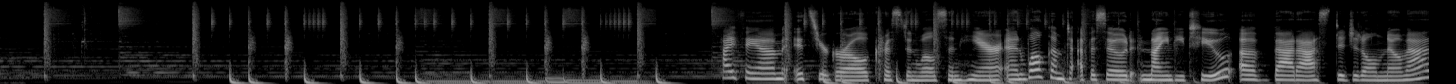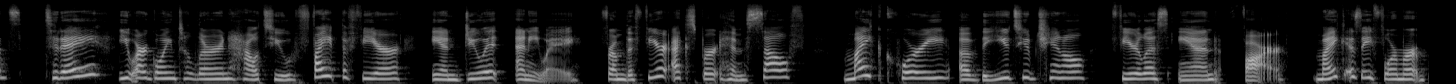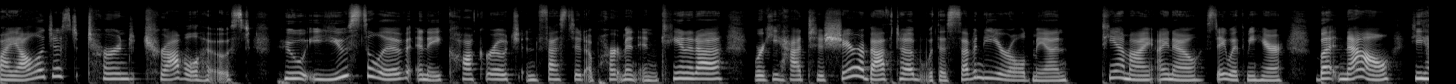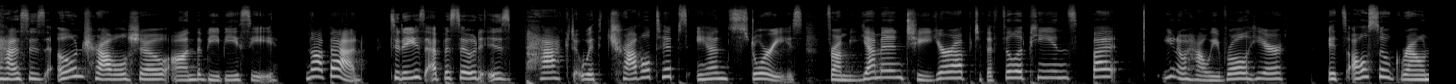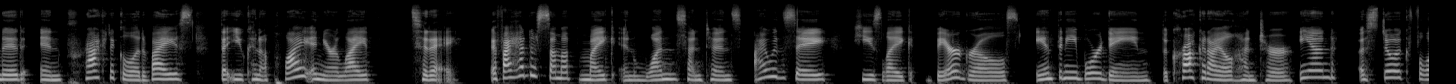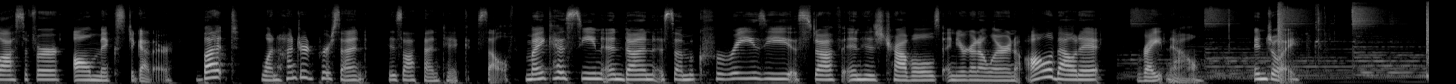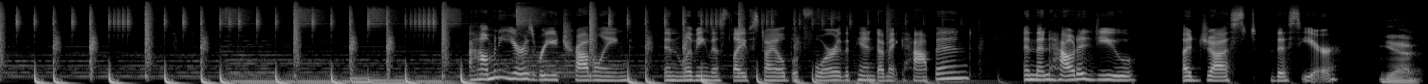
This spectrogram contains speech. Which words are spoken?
Hi, fam. It's your girl, Kristin Wilson here, and welcome to episode 92 of Badass Digital Nomads. Today, you are going to learn how to fight the fear and do it anyway from the fear expert himself, Mike Corey of the YouTube channel Fearless and Far. Mike is a former biologist turned travel host who used to live in a cockroach infested apartment in Canada where he had to share a bathtub with a 70 year old man. TMI, I know, stay with me here. But now he has his own travel show on the BBC. Not bad. Today's episode is packed with travel tips and stories from Yemen to Europe to the Philippines, but you know how we roll here. It's also grounded in practical advice that you can apply in your life today. If I had to sum up Mike in one sentence, I would say he's like Bear Grylls, Anthony Bourdain, the crocodile hunter, and a stoic philosopher all mixed together. But 100% his authentic self. Mike has seen and done some crazy stuff in his travels, and you're gonna learn all about it right now. Enjoy. How many years were you traveling and living this lifestyle before the pandemic happened? And then how did you adjust this year? Yeah.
